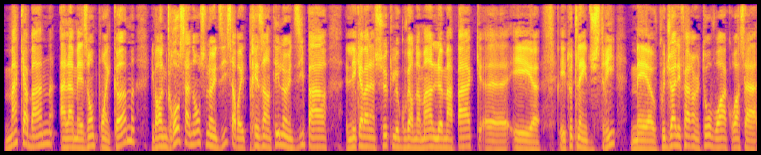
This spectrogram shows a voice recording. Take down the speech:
macabane à la maison.com. Il va y avoir une grosse annonce lundi. Ça va être présenté lundi par les cabanes à sucre, le gouvernement, le MAPAC euh, et, euh, et toute l'industrie. Mais euh, vous pouvez déjà aller faire un tour, voir à quoi ça,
